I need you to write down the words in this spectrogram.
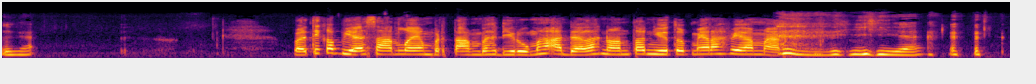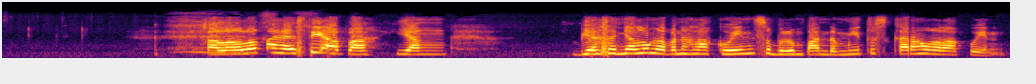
Enggak Berarti kebiasaan lo yang bertambah di rumah adalah nonton YouTube Merah Fiaman. iya Kalau lo Kak Hesti apa yang biasanya lo nggak pernah lakuin sebelum pandemi itu sekarang lo lakuin?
